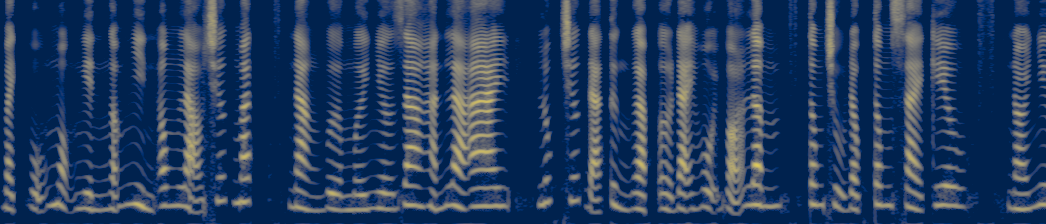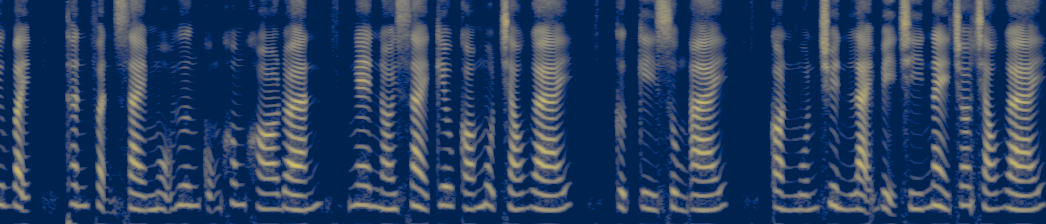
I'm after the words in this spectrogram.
Bạch Vũ Mộng nghiền ngẫm nhìn ông lão trước mắt. Nàng vừa mới nhớ ra hắn là ai, lúc trước đã từng gặp ở đại hội võ lâm, tông chủ độc tông xài kiêu. Nói như vậy, thân phận xài mộ hương cũng không khó đoán, nghe nói xài kiêu có một cháu gái, cực kỳ sủng ái, còn muốn truyền lại vị trí này cho cháu gái.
